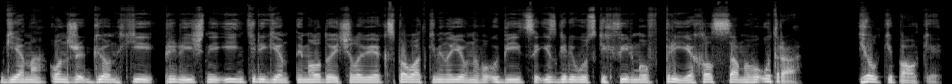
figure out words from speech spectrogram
Гена, он же Гён Хи, приличный и интеллигентный молодой человек с повадками наемного убийцы из голливудских фильмов, приехал с самого утра. Ёлки-палки,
